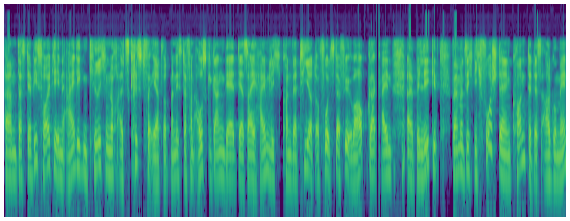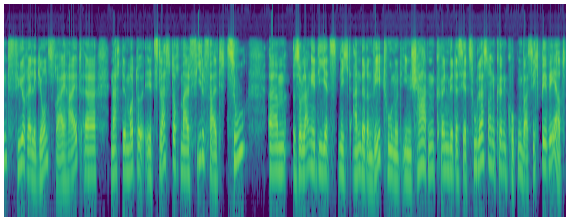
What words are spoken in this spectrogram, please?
ähm, dass der bis heute in einigen Kirchen noch als Christ verehrt wird. Man ist davon ausgegangen, der, der sei heimlich konvertiert, obwohl es dafür überhaupt gar keinen äh, Beleg gibt, weil man sich nicht vorstellen konnte, das Argument für Religionsfreiheit äh, nach dem Motto, jetzt lass doch mal Vielfalt zu, ähm, solange die jetzt nicht anderen wehtun und ihnen schaden, können wir das ja zulassen und können gucken, was sich bewährt.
